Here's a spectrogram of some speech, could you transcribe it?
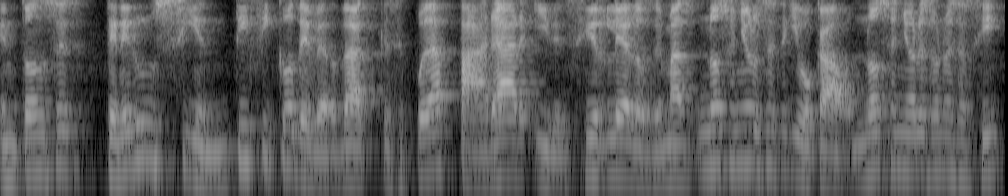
Entonces, tener un científico de verdad que se pueda parar y decirle a los demás, no señor, usted está equivocado, no señor, eso no es así,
